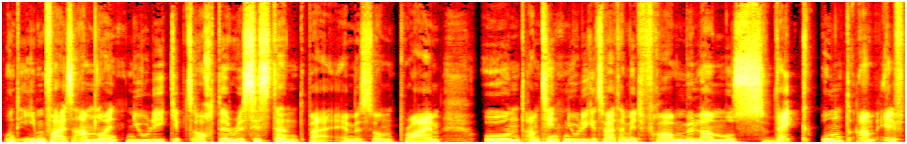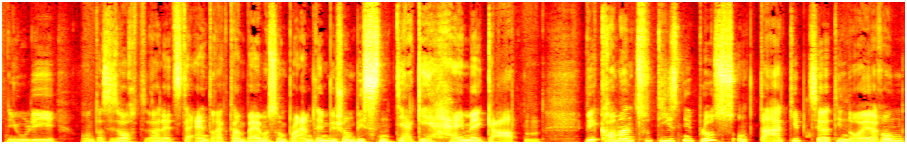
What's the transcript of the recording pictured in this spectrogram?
Und ebenfalls am 9. Juli gibt's auch The Resistant bei Amazon Prime. Und am 10. Juli geht's weiter mit Frau Müller muss weg. Und am 11. Juli, und das ist auch der letzte Eintrag dann bei Amazon Prime, den wir schon wissen, der geheime Garten. Wir kommen zu Disney Plus und da gibt's ja die Neuerung,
